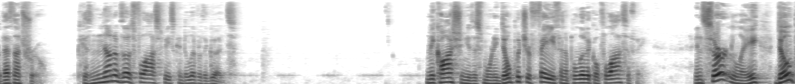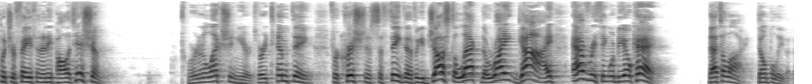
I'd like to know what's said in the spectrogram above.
But that's not true. Because none of those philosophies can deliver the goods. Let me caution you this morning, don't put your faith in a political philosophy. And certainly, don't put your faith in any politician. We're in an election year. It's very tempting for Christians to think that if we could just elect the right guy, everything would be okay. That's a lie. Don't believe it.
